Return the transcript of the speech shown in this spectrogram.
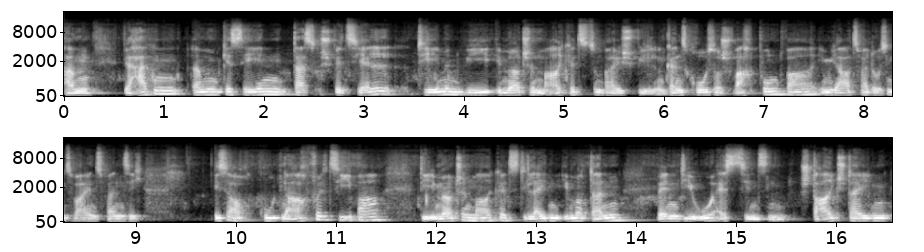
Ähm, wir hatten ähm, gesehen, dass speziell Themen wie Emerging Markets zum Beispiel ein ganz großer Schwachpunkt war im Jahr 2022 ist auch gut nachvollziehbar. Die Emerging Markets, die leiden immer dann, wenn die US-Zinsen stark steigen,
